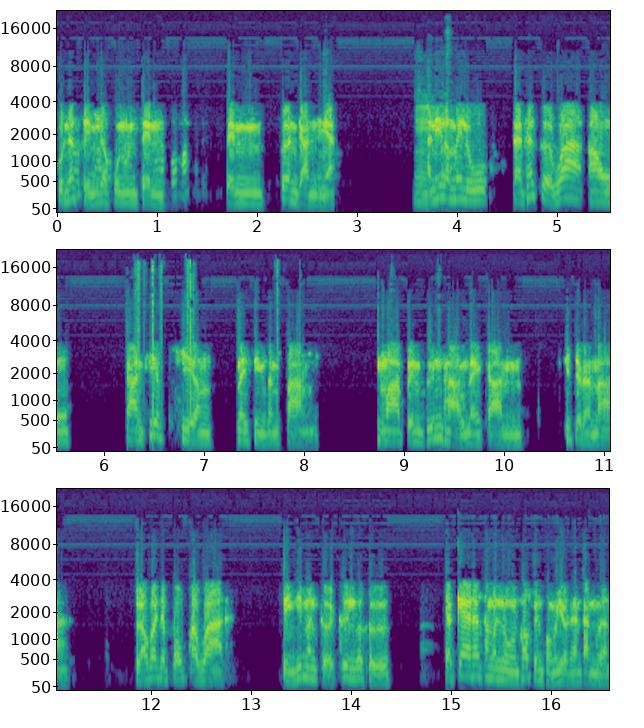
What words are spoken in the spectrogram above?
คุณทักษิณกับคุณฮุนเซนเป็นเพื่อนกันอย่างเงี้ยมอันนี้เราไม่รู้ แต่ถ้าเกิดว่าเอาการเทียบเคียงในสิ่งต่างๆ มาเป็นพื้นฐานในการพิจารณา เราก็จะพบว่าสิ่งที่มันเกิดขึ้นก็คือ จะแก้รัฐธรรมนูญเพราะเป็นผลประโยชน์ทางการเมือง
